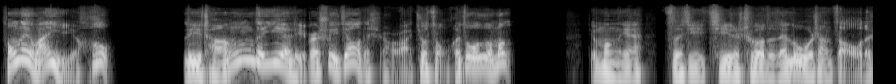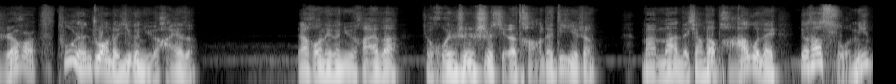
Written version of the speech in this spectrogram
从那晚以后，李成的夜里边睡觉的时候啊，就总会做噩梦，就梦见自己骑着车子在路上走的时候，突然撞着一个女孩子，然后那个女孩子就浑身是血的躺在地上，慢慢的向他爬过来，要他索命。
